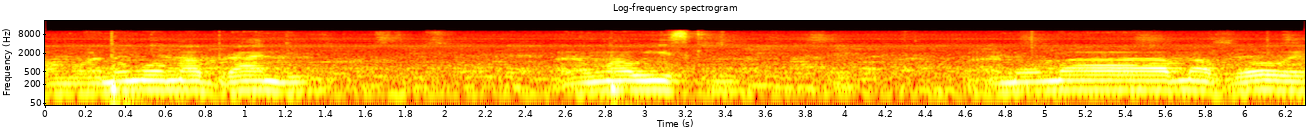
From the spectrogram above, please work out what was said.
vamwe vanomwa mabrandi vanomwa whisky vanomwa mazowe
